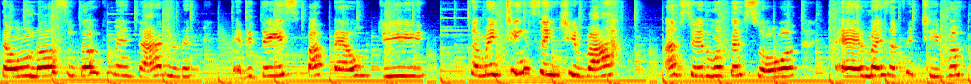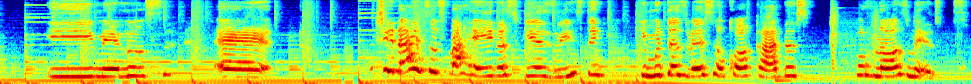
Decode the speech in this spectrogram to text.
Então, o nosso documentário, né, ele tem esse papel de também te incentivar a ser uma pessoa é, mais afetiva e menos é, tirar essas barreiras que existem, que muitas vezes são colocadas por nós mesmos.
